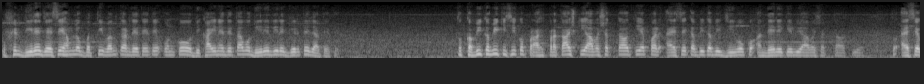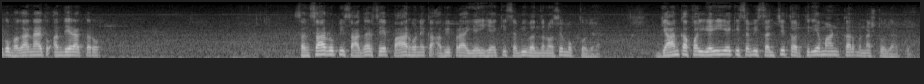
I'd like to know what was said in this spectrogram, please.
तो फिर धीरे जैसे हम लोग बत्ती बंद कर देते थे, उनको दिखाई नहीं देता, वो धीरे धीरे गिरते जाते थे। तो कभी कभी किसी को प्रकाश की आवश्यकता होती है, पर ऐसे कभी कभी जीवों को अंधेरे की भी आवश्यकता होती है। तो ऐसे को भगाना है तो अंधेरा करो। संसार रूपी सागर से पार होने का अभिप्राय यही है कि सभी बंधनों से मुक्त हो जाए। ज्ञान का फल यही है कि सभी संचित और क्रियमान कर्म नष्ट हो जाते हैं।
